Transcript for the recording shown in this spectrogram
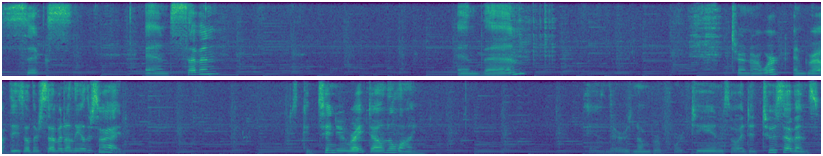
six, and seven. And then turn our work and grab these other seven on the other side. Just continue right down the line And there's number 14, so I did two sevens.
